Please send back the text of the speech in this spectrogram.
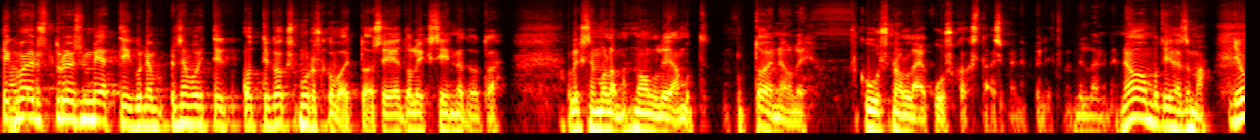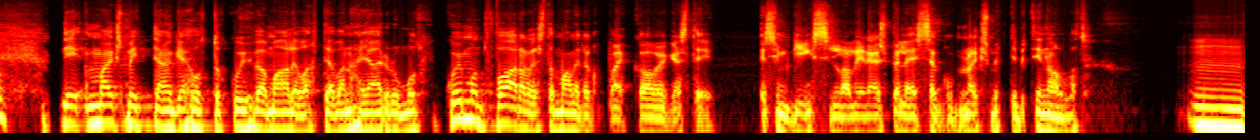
Ja kun mä just tulisin miettiä, kun ne, se voitti, otti kaksi murskovoittoa siihen, että oliko siinä, tota, oliko se molemmat nollia, mutta, mutta toinen oli 6-0 ja 6-2 taisi mennä pelit, vai millainen No, mutta ihan sama. Juh. Niin Mike Smith on kehuttu kuin hyvä maalivahti ja vanha jarru, mutta kuin monta vaarallista maalintakopaikkaa oikeasti esim. Kingsillä oli näissä peleissä, kun Smith piti nollat. Mm.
